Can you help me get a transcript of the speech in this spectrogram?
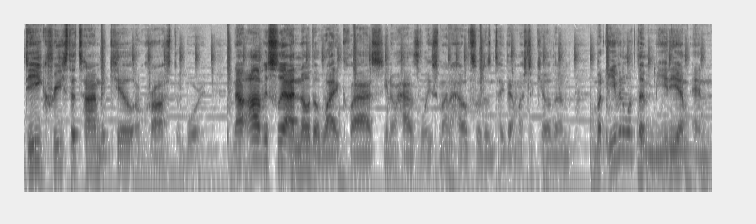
decrease the time to kill across the board. Now, obviously, I know the light class, you know, has the least amount of health, so it doesn't take that much to kill them. But even with the medium and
